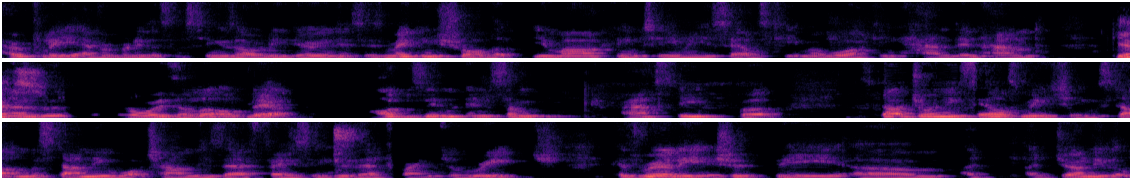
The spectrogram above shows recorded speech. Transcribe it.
hopefully everybody that's listening is already doing this, is making sure that your marketing team and your sales team are working hand in hand. Yes. You know, always a little bit yeah. odds in, in some capacity, but start joining sales meetings, start understanding what challenges they're facing, who they're trying to reach. Because really, it should be um, a, a, journey that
